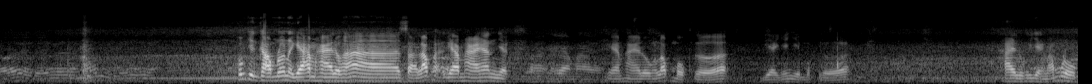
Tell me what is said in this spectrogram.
Rồi, để nấu phút chân không đó này ga 22 luôn hả? Xài lóc ga 22 hả anh Nhật? À, ga 22 luôn lóc một ngựa vàng nhãn gì một ngựa. Thay luôn cái vàng nóng luôn.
